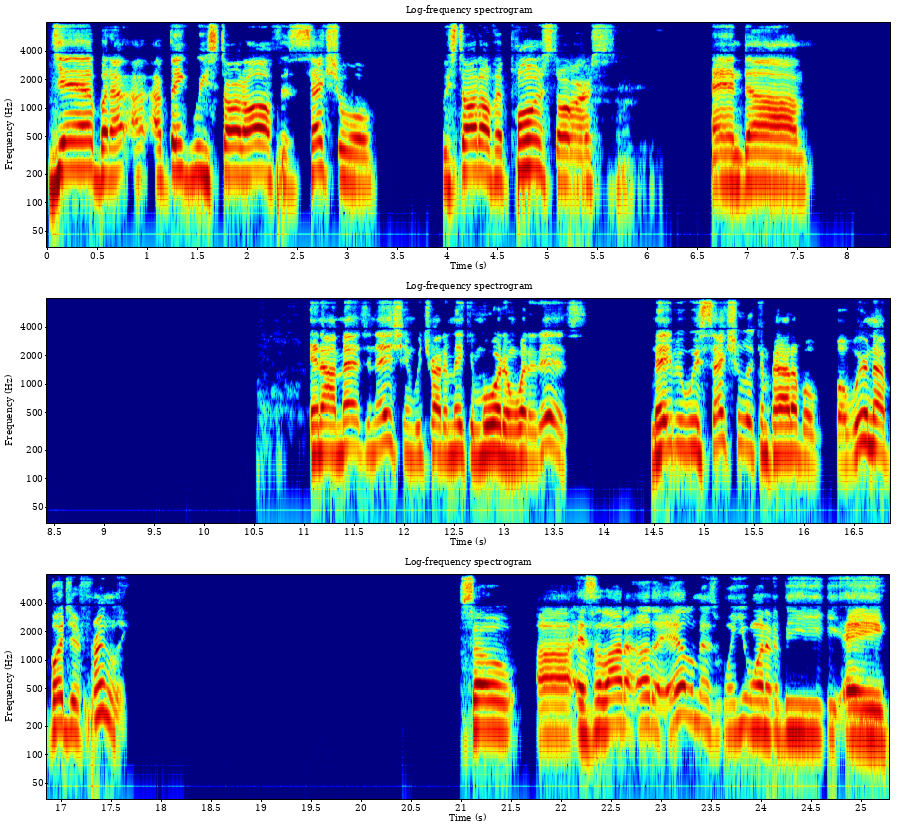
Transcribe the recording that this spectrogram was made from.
Yeah, but I, I think we start off as sexual. We start off at porn stars, and um, in our imagination, we try to make it more than what it is. Maybe we're sexually compatible, but we're not budget friendly. So uh, it's a lot of other elements when you want to be a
